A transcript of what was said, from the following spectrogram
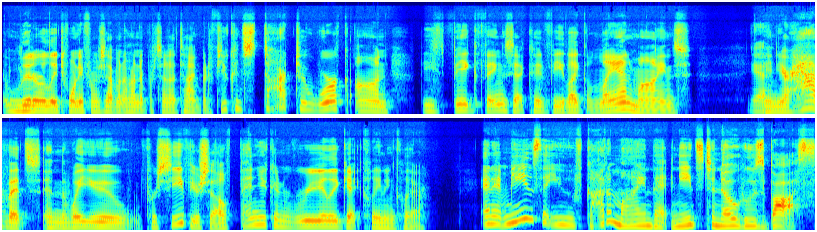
literally 24/7 100% of the time, but if you can start to work on these big things that could be like landmines Yeah. in your habits and the way you perceive yourself, then you can really get clean and clear. And it means that you've got a mind that needs to know who's boss.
